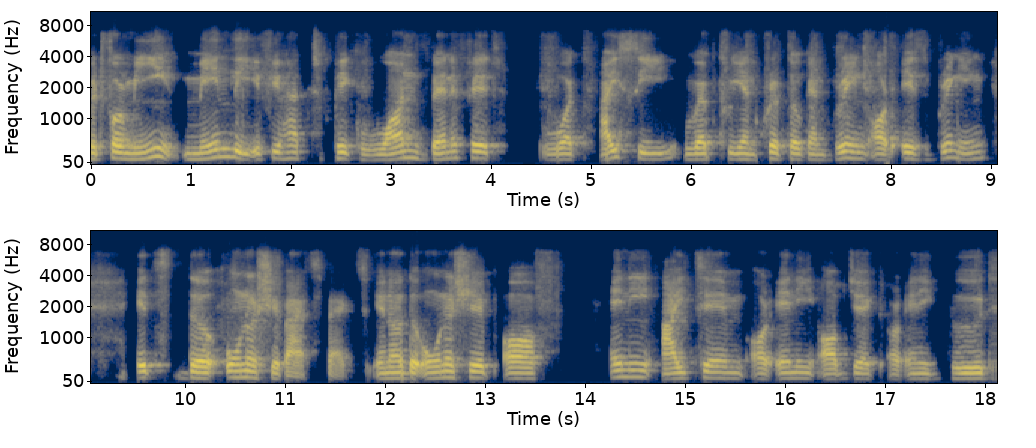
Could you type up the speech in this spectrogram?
but for me mainly if you had to pick one benefit what I see Web3 and crypto can bring or is bringing, it's the ownership aspect, you know, the ownership of any item or any object or any good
